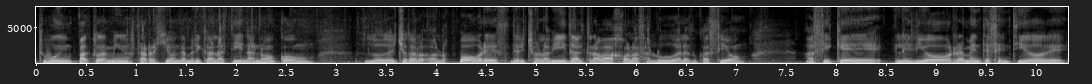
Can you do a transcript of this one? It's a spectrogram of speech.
tuvo un impacto también en nuestra región de América Latina, ¿no? Con los derechos a los pobres, derecho a la vida, al trabajo, a la salud, a la educación. Así que le dio realmente sentido de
